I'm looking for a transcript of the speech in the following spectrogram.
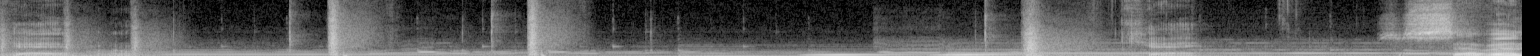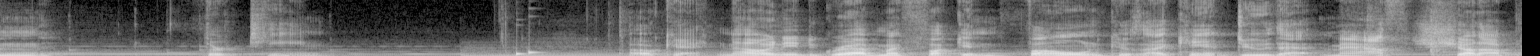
Okay, well... Okay. So 7, 13. Okay, now I need to grab my fucking phone because I can't do that math. Shut up.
